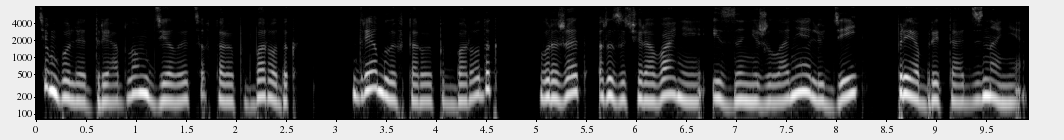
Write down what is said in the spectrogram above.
тем более дряблым делается второй подбородок. Дряблый второй подбородок выражает разочарование из-за нежелания людей приобретать знания.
